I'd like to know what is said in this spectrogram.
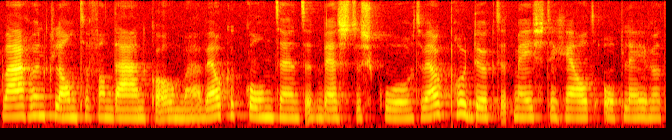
waar hun klanten vandaan komen, welke content het beste scoort, welk product het meeste geld oplevert.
